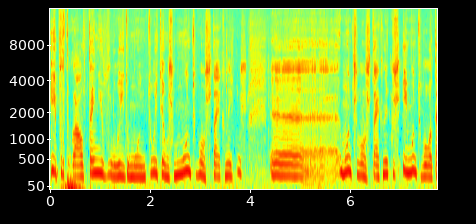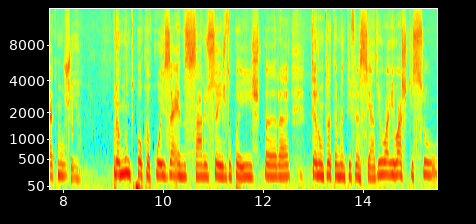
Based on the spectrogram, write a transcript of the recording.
E Portugal tem evoluído muito e temos muito bons técnicos, uh, muitos bons técnicos e muito boa tecnologia para muito pouca coisa é necessário sair do país para ter um tratamento diferenciado. Eu, eu acho que isso,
